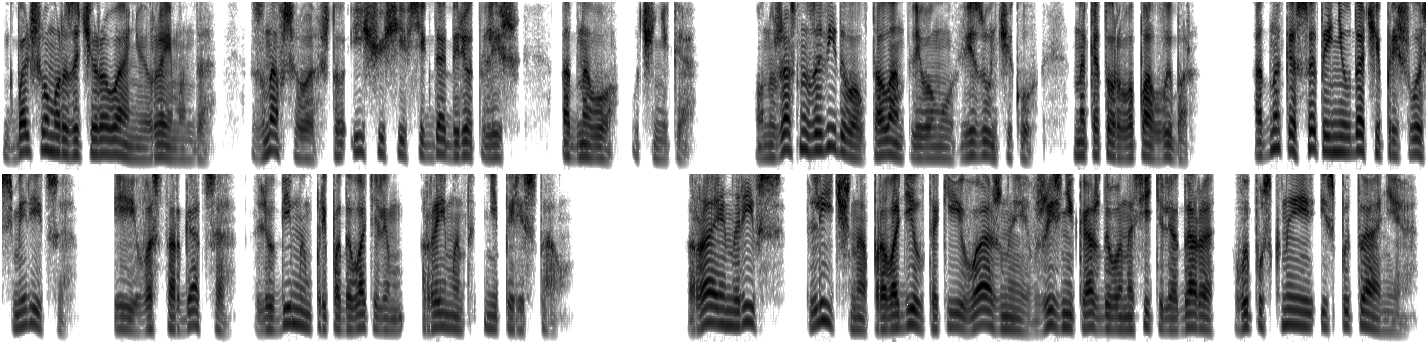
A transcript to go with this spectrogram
К большому разочарованию Реймонда, знавшего, что ищущий всегда берет лишь одного ученика. Он ужасно завидовал талантливому везунчику, на которого пал выбор. Однако с этой неудачей пришлось смириться, и восторгаться любимым преподавателем Реймонд не перестал. Райан Ривз лично проводил такие важные в жизни каждого носителя дара выпускные испытания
